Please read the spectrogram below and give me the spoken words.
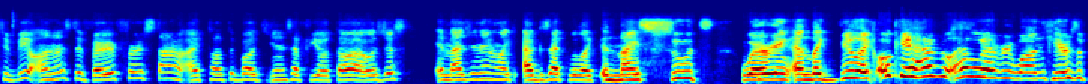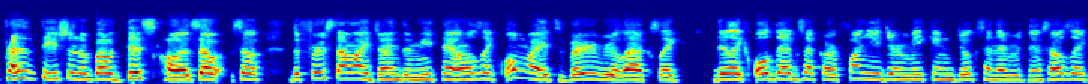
to be honest the very first time i thought about unicef Ottawa, i was just imagining like exec with like a nice suit wearing and like be like okay hello, hello everyone here's a presentation about this cause so so the first time i joined the meeting i was like oh my it's very relaxed like they're like all the exec are funny they're making jokes and everything so i was like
